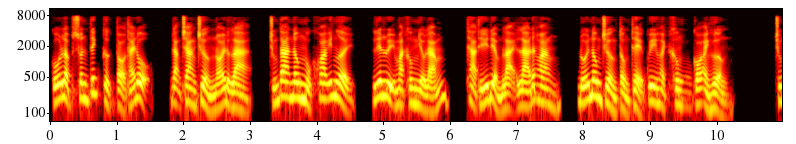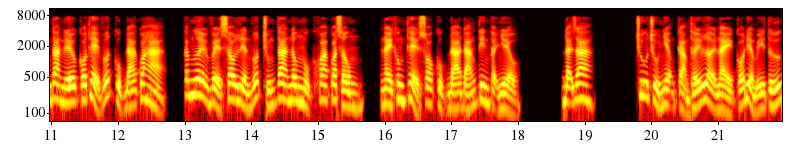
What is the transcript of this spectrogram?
Cố Lập Xuân tích cực tỏ thái độ, đặng trang trưởng nói được là, chúng ta nông mục khoa ít người, liên lụy mặt không nhiều lắm, thả thí điểm lại là đất hoang, đối nông trường tổng thể quy hoạch không có ảnh hưởng. Chúng ta nếu có thể vớt cục đá qua hà, các ngươi về sau liền vớt chúng ta nông mục khoa qua sông, này không thể so cục đá đáng tin cậy nhiều. Đại gia, Chu chủ nhiệm cảm thấy lời này có điểm ý tứ,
